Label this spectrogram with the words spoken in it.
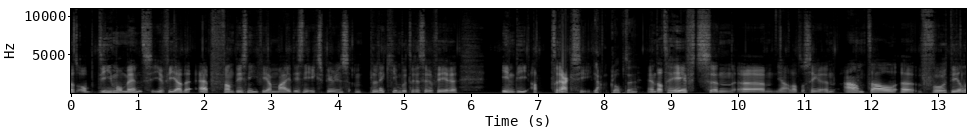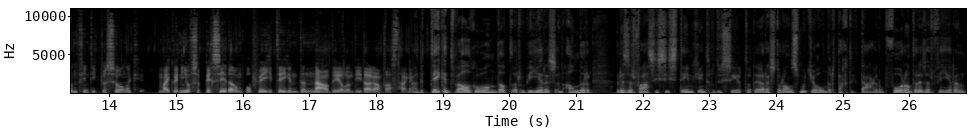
dat op die moment je via de app van Disney, via My Disney Experience, een plekje moet reserveren in die attractie. Ja, klopt. Hè? En dat heeft een, ehm, ja, laten we zeggen, een aantal eh, voordelen, vind ik persoonlijk. Maar ik weet niet of ze per se daarom opwegen tegen de nadelen die daaraan vasthangen. Ja, het betekent wel gewoon dat er weer eens een ander reservatiesysteem geïntroduceerd wordt. Restaurants moet je 180 dagen op voorhand reserveren.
